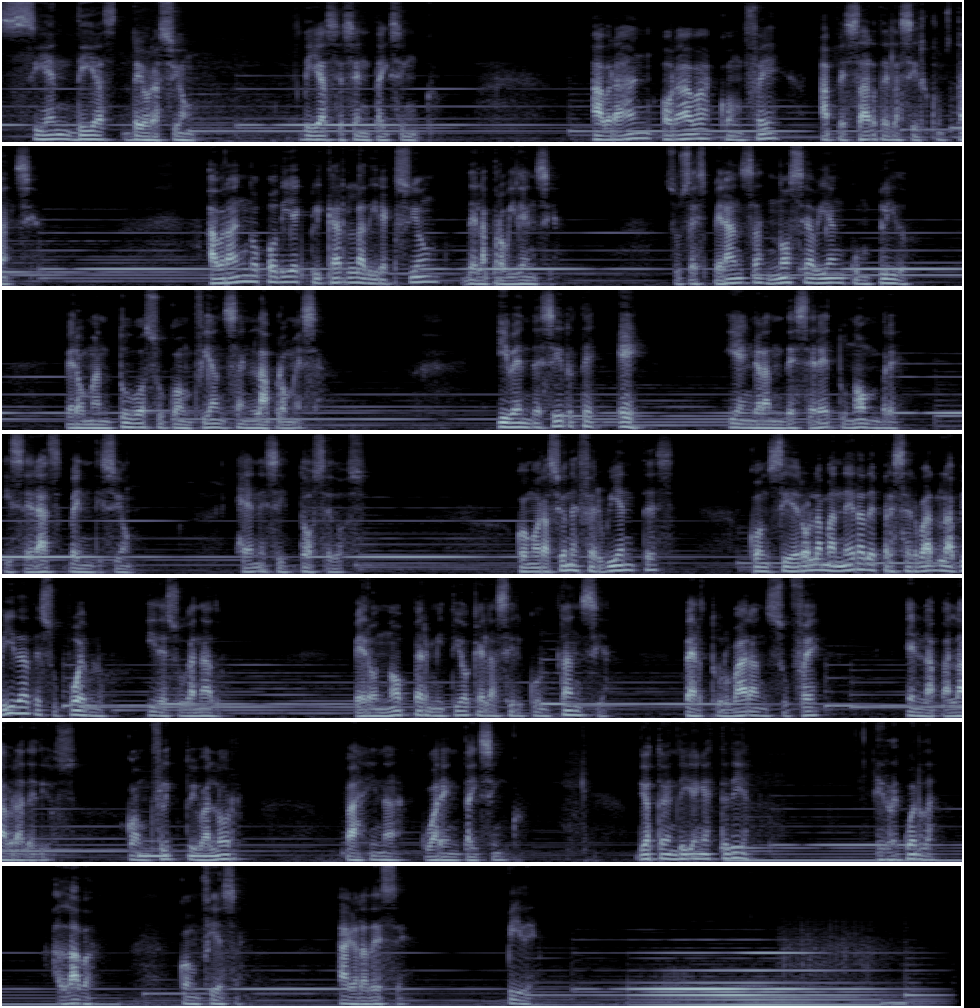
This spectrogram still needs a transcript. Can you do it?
100 días de oración. Día 65. Abraham oraba con fe a pesar de la circunstancia. Abraham no podía explicar la dirección de la providencia. Sus esperanzas no se habían cumplido, pero mantuvo su confianza en la promesa. Y bendecirte he, y engrandeceré tu nombre y serás bendición. Génesis 12:2. Con oraciones fervientes, consideró la manera de preservar la vida de su pueblo y de su ganado, pero no permitió que las circunstancias perturbaran su fe en la palabra de Dios. Conflicto y valor, página 45. Dios te bendiga en este día y recuerda, alaba confiesa, agradece, pide.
